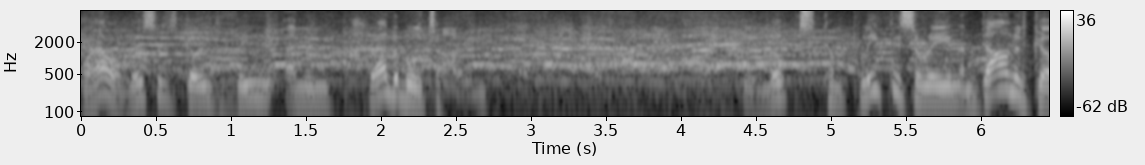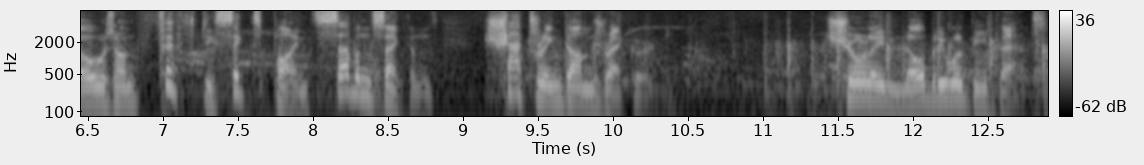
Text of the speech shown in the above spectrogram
Well, this is going to be an incredible time. He looks completely serene, and down it goes on 56.7 seconds, shattering Dunn's record. Surely nobody will beat that.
